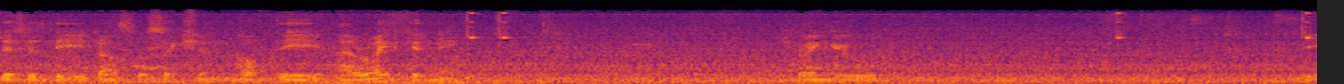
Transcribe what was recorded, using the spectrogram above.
This is the transverse section of the uh, right kidney, showing you the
